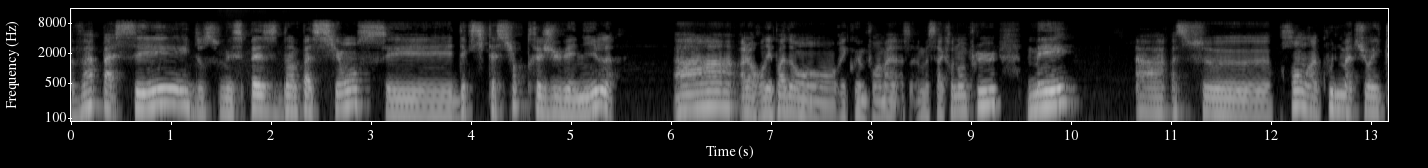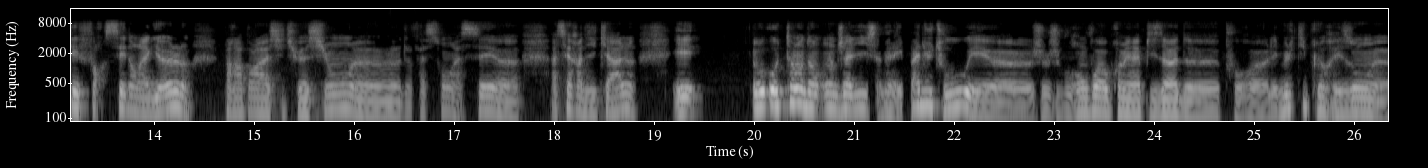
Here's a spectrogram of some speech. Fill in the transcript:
va passer dans une espèce d'impatience et d'excitation très juvénile à, alors on n'est pas dans Requiem pour un, ma- un massacre non plus, mais à, se prendre un coup de maturité forcé dans la gueule par rapport à la situation euh, de façon assez, euh, assez radicale. Et au- autant dans Anjali, ça n'allait pas du tout, et euh, je, vous renvoie au premier épisode pour les multiples raisons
